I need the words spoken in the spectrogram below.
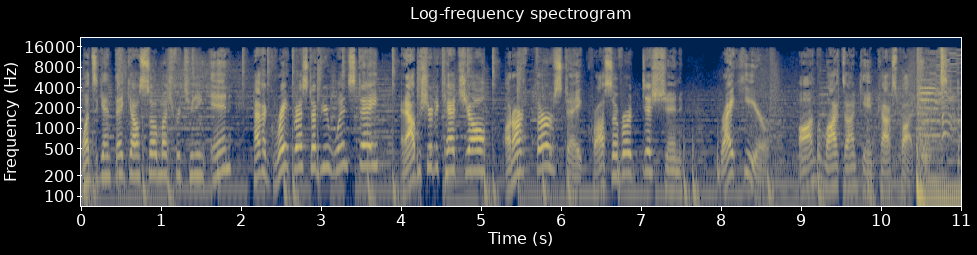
Once again, thank y'all so much for tuning in. Have a great rest of your Wednesday, and I'll be sure to catch y'all on our Thursday crossover edition right here on the Locked On Gamecocks podcast.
